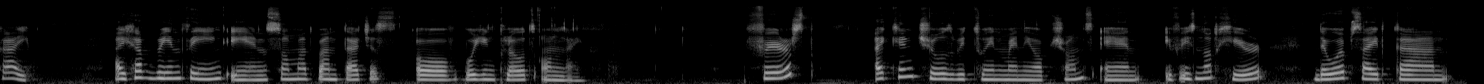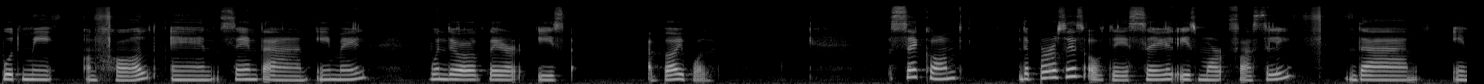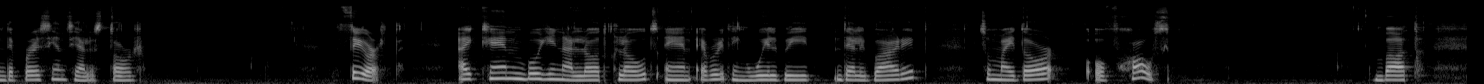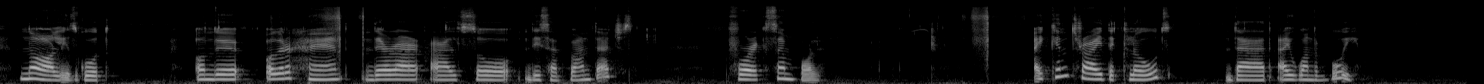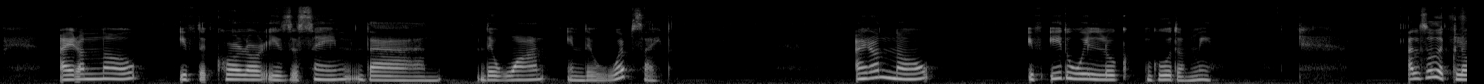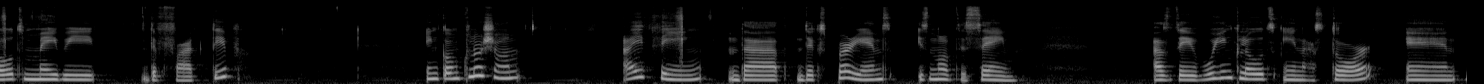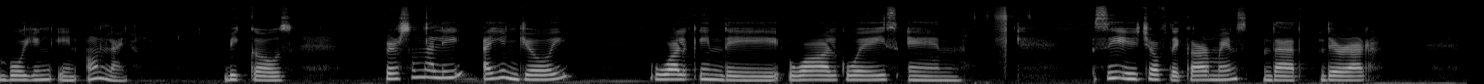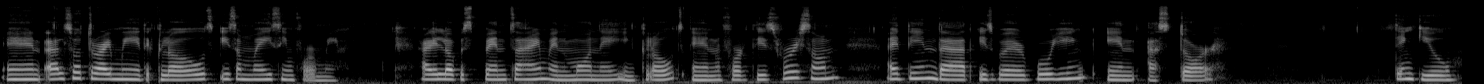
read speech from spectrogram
Hi, I have been thinking some advantages of buying clothes online. First, I can choose between many options, and if it's not here, the website can put me on hold and send an email when the order is available. Second, the process of the sale is more fastly than in the presential store. Third, I can buy in a lot clothes and everything will be delivered to my door of house. But not all is good. On the other hand, there are also disadvantages. For example, I can try the clothes that I want to buy I don't know if the color is the same than the one in the website. I don't know if it will look good on me. Also, the clothes may be defective. In conclusion, I think that the experience is not the same as the buying clothes in a store and buying in online. Because personally I enjoy walk in the walkways and see each of the garments that there are. And also try me the clothes is amazing for me. I love spend time and money in clothes and for this reason i think that it's better buying in a store Thank you.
